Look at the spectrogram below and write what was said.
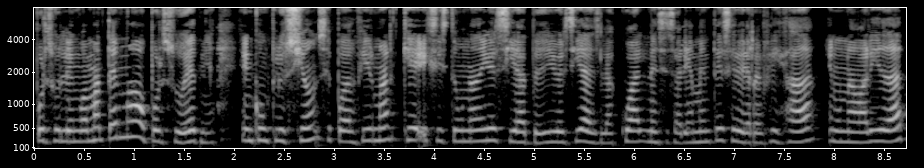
por su lengua materna o por su etnia. En conclusión, se puede afirmar que existe una diversidad de diversidad la cual necesariamente se ve reflejada en una variedad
